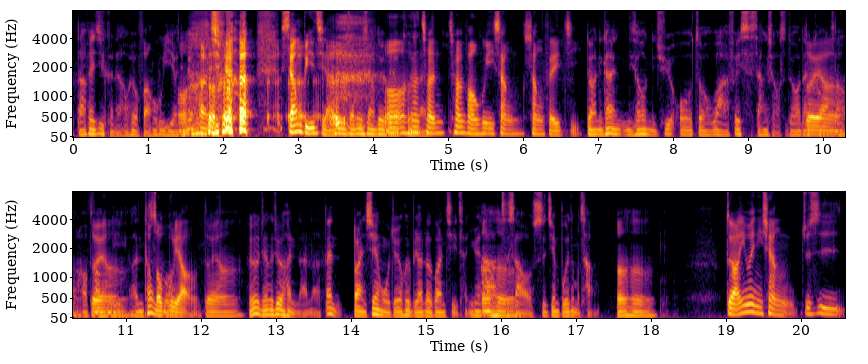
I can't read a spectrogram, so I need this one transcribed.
搭飞机可能还会有防护衣啊，哦你没有看到 相比起来，那个真的相对比较哦，那困难。穿穿防护衣上上飞机，对啊，你看，你说你去欧洲，哇，飞十三个小时都要戴口对罩，然啊后，防护衣，很痛苦、受不。了，对啊，所以我觉得就很难了、但短线我觉得会比较乐观其成，因为它至少时间不会那么长。嗯哼，对啊，因为你想，就是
